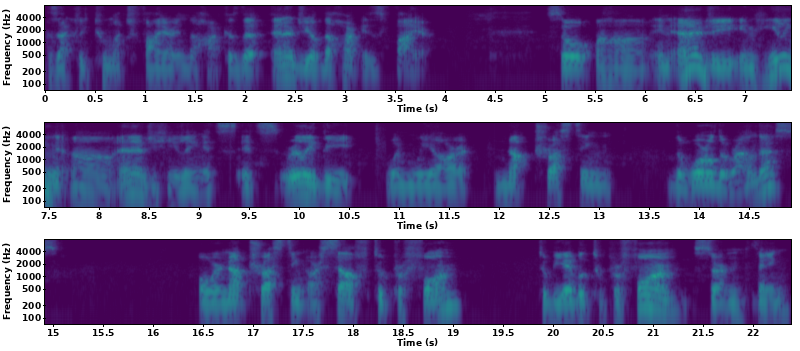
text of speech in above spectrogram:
there's actually too much fire in the heart because the energy of the heart is fire. So uh, in energy, in healing, uh, energy healing, it's, it's really the, when we are not trusting the world around us, or we're not trusting ourselves to perform, to be able to perform certain thing,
